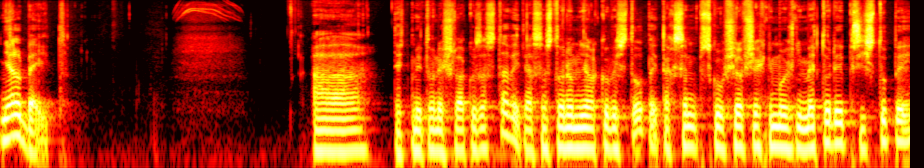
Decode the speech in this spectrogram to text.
měl bejt. A teď mi to nešlo jako zastavit. Já jsem z toho neměl jako vystoupit, tak jsem zkoušel všechny možné metody, přístupy,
